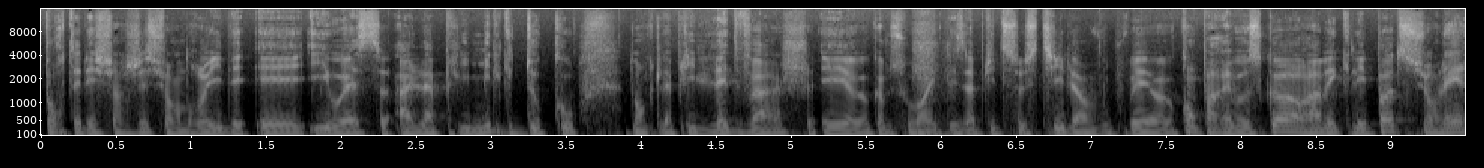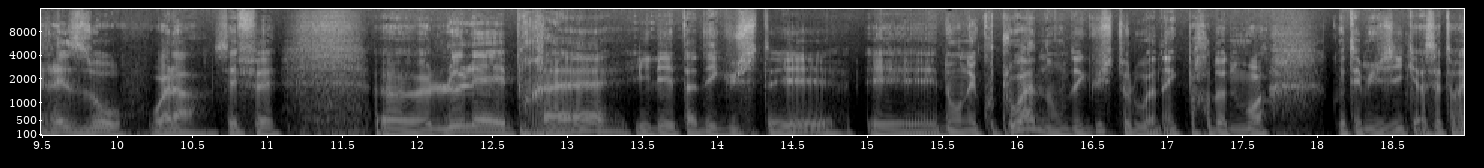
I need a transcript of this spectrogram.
pour télécharger sur Android et, iOS à l'appli Milk de Co. Donc l'appli lait de vache. Et comme souvent avec les applis de ce style, hein, vous pouvez comparer vos scores avec les potes sur les réseaux. Voilà, c'est fait. Le lait est prêt, il est à déguster. Et nous, on écoute Louane, on déguste Louane avec Pardonne-moi, côté musique à 7h15.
